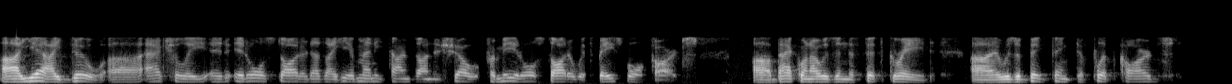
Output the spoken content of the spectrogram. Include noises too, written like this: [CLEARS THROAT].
Uh, yeah, I do. Uh, actually, it, it all started, as I hear many times on the show, for me, it all started with baseball cards. Uh, back when I was in the fifth grade, uh, it was a big thing to flip cards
